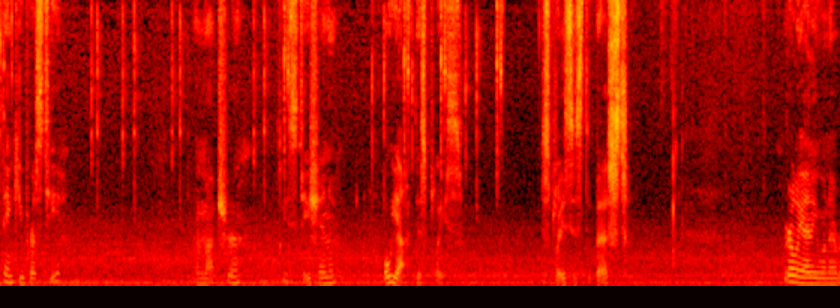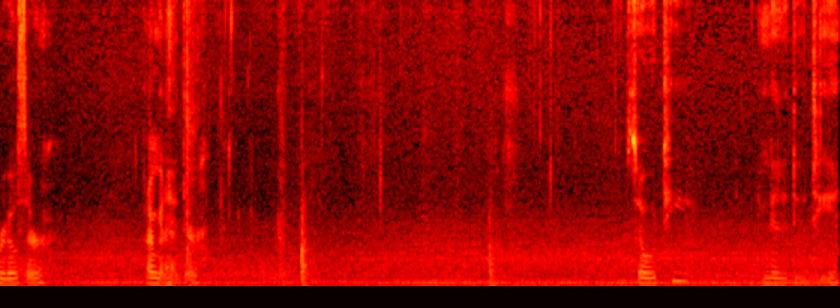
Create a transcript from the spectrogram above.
I think you press T. I'm not sure. Station. Oh yeah, this place. This place is the best. Barely anyone ever goes there. But I'm gonna head there. So T. I'm gonna do T.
